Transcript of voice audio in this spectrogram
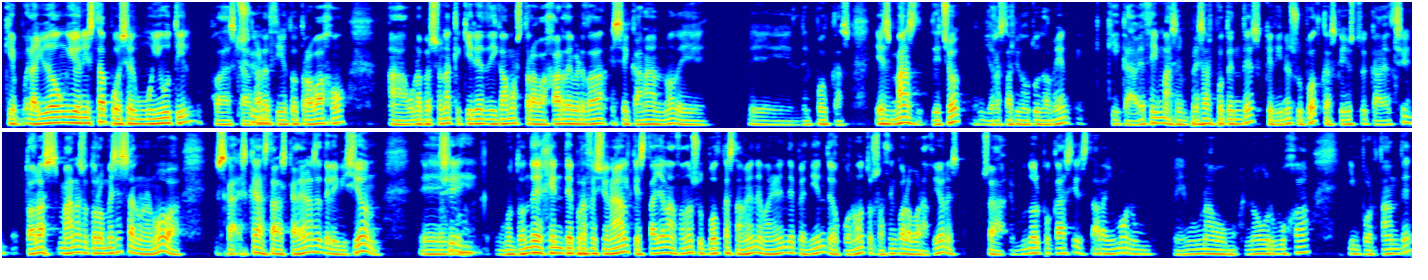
que la ayuda de un guionista puede ser muy útil para descargar cierto trabajo a una persona que quiere, digamos, trabajar de verdad ese canal, ¿no? De, del podcast. Es más, de hecho, ya lo estás viendo tú también, que cada vez hay más empresas potentes que tienen su podcast, que yo estoy cada vez, todas las semanas o todos los meses sale una nueva. Es que, hasta las cadenas de televisión, eh, un montón de gente profesional que está ya lanzando su podcast también de manera independiente o con otros, hacen colaboraciones. O sea, el mundo del podcast está ahora mismo en, una, burbuja importante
